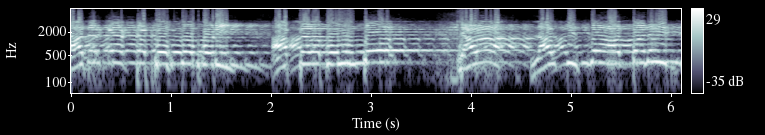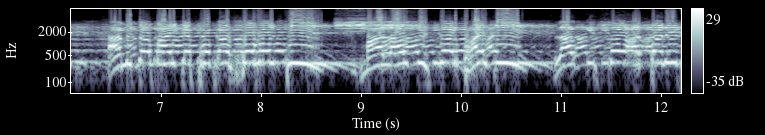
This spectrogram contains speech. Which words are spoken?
তাদেরকে একটা প্রশ্ন করি। আপনারা বলুন তো, যারা লালকৃষ্ণ আদবানির আমি তো মাইকে প্রকাশ্য বলছি, মা লালকৃষ্ণর ভাইজি, লালকৃষ্ণ আদবানির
